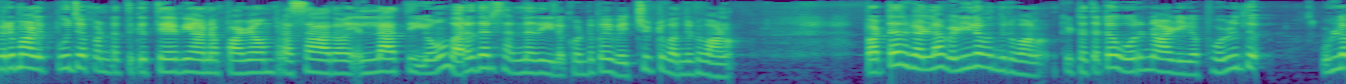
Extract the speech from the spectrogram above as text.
பெருமாளுக்கு பூஜை பண்ணுறதுக்கு தேவையான பழம் பிரசாதம் எல்லாத்தையும் வரதர் சன்னதியில் கொண்டு போய் வச்சுட்டு வந்துடுவானாம். பட்டர்கள்லாம் வெளியில் வந்துடுவானாம். கிட்டத்தட்ட ஒரு நாழிகை பொழுது உள்ளே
